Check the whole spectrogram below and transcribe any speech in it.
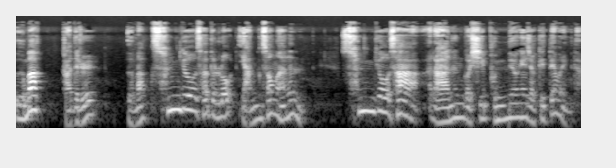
음악가들을 음악 선교사들로 양성하는 선교사라는 것이 분명해졌기 때문입니다.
